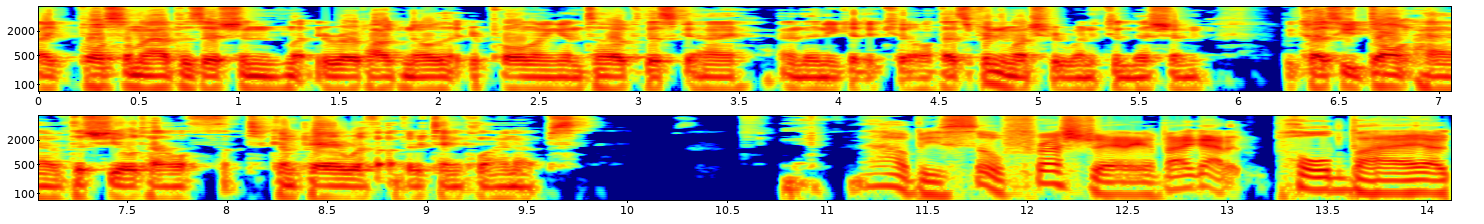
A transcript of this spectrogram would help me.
Like pull someone out of position, let your Roadhog know that you're pulling and to hook this guy, and then you get a kill. That's pretty much your win condition because you don't have the shield health to compare with other tank lineups. That would be so frustrating if I got pulled by a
